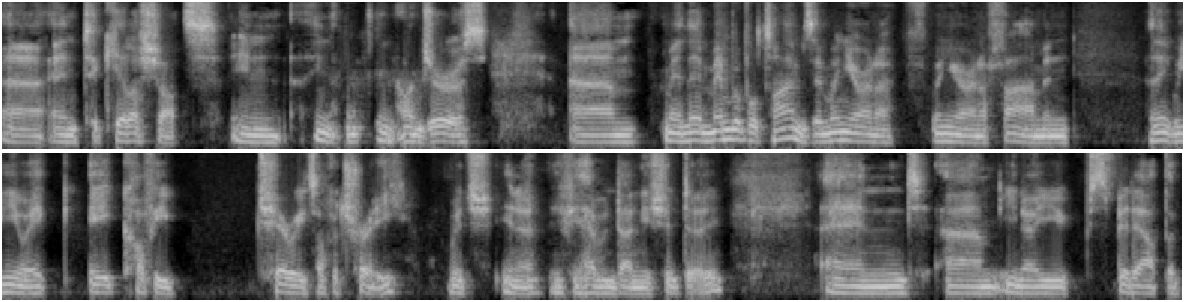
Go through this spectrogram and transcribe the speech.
uh, and tequila shots in in, in Honduras, um, I mean, they're memorable times. And when you're on a when you're on a farm, and I think when you eat, eat coffee cherries off a tree, which you know if you haven't done, you should do, and um, you know you spit out the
